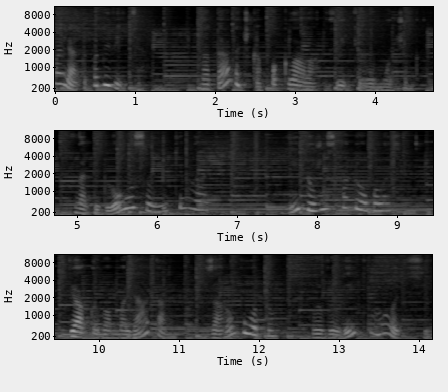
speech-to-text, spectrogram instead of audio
Малята, подивіться. Наталочка поклала свій килимочок на підлогу у своїй кімнаті. Їй дуже сподобалось. Дякую вам, малята, за роботу. Ви великі молодці.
